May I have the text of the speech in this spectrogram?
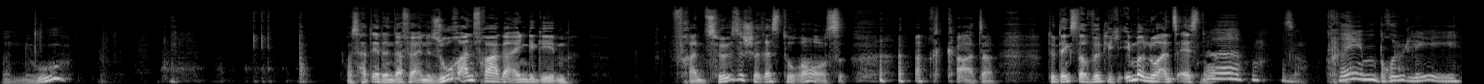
Nanu? Was hat er denn da für eine Suchanfrage eingegeben? Französische Restaurants. Ach, Kater, du denkst doch wirklich immer nur ans Essen. Creme Brûlée.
